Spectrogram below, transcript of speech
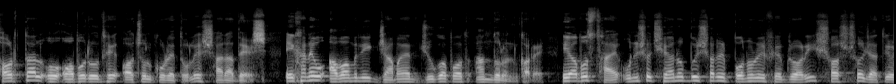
হরতাল ও অবরোধে অচল করে তোলে সারা দেশ। এখানেও আওয়ামী লীগ, জামায়াত যুগপথ আন্দোলন করে। এই অবস্থায় উনিশশো ছিয়ানব্বই সালের পনেরোই ফেব্রুয়ারি ষষ্ঠ জাতীয়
